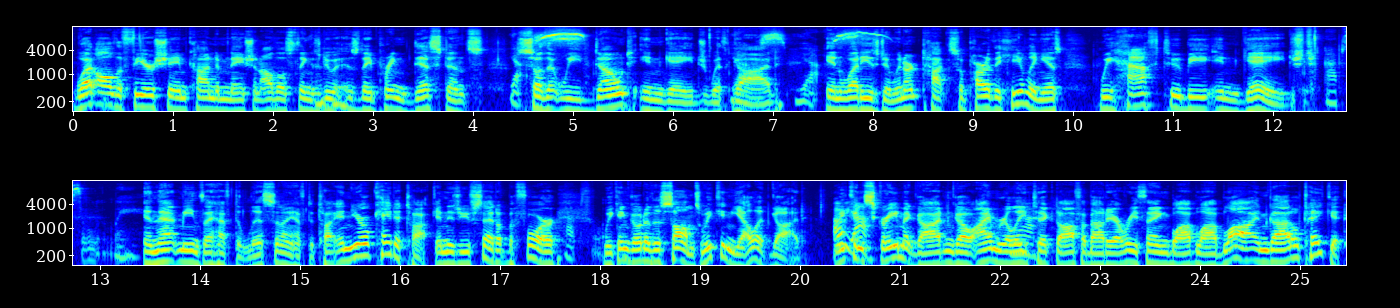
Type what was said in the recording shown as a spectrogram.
what all the fear, shame, condemnation, all those things do Mm-hmm. is they bring distance Yes. so that we don't engage with God yes. in what He's doing. We don't talk. So part of the healing is we have to be engaged. Absolutely. And that means I have to listen, I have to talk. And you're okay to talk. And as you've said before, Absolutely. we can go to the Psalms. We can yell at God. Oh, we can yeah. scream at God and go, I'm really Yeah. ticked off about everything, blah, blah, blah. And God will take it.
